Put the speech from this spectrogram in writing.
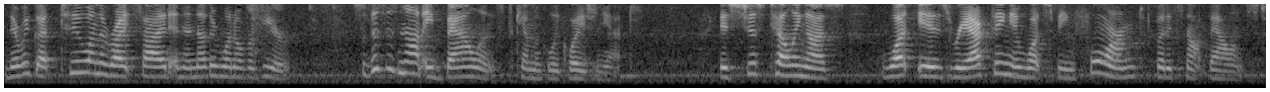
There we've got two on the right side and another one over here. So this is not a balanced chemical equation yet. It's just telling us what is reacting and what's being formed, but it's not balanced.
